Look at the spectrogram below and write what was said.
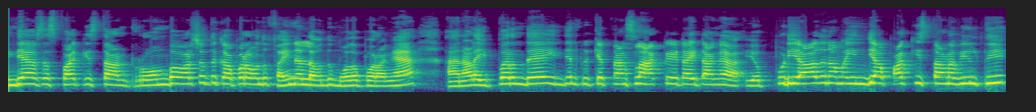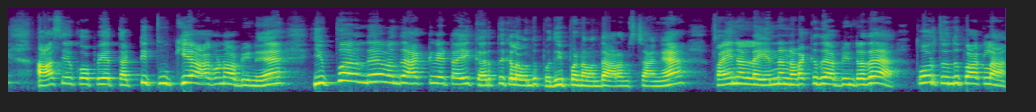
India versus Pakistan. ரொம்ப வருஷத்துக்கு அப்புறம் வந்து ஃபைனலில் வந்து மோத போகிறாங்க அதனால் இப்போ இருந்தே இந்தியன் கிரிக்கெட் ஃபேன்ஸ்லாம் ஆக்டிவேட் ஆகிட்டாங்க எப்படியாவது நம்ம இந்தியா பாகிஸ்தானை வீழ்த்தி ஆசிய கோப்பையை தட்டி தூக்கியே ஆகணும் அப்படின்னு இப்போ இருந்தே வந்து ஆக்டிவேட் ஆகி கருத்துக்களை வந்து பதிவு பண்ண வந்து ஆரம்பிச்சிட்டாங்க. ஃபைனலில் என்ன நடக்குது அப்படின்றத பொறுத்து வந்து பார்க்கலாம்.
